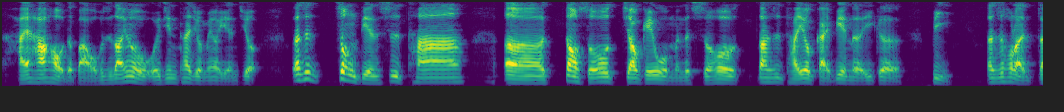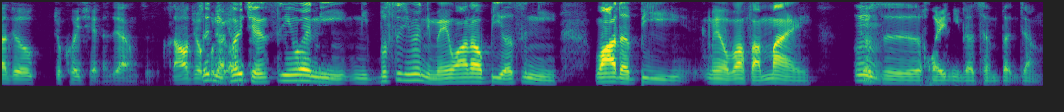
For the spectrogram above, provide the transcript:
还好好的吧，我不知道，因为我我已经太久没有研究，但是重点是它呃到时候交给我们的时候，但是它又改变了一个币。但是后来那就就亏钱了这样子，然后就所以你亏钱是因为你你不是因为你没挖到币，而是你挖的币没有办法卖，就是回你的成本这样。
